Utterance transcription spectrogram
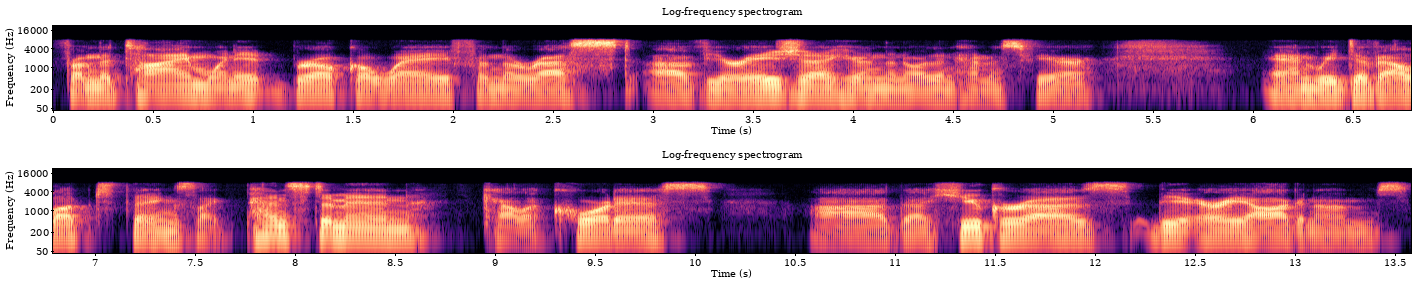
from the time when it broke away from the rest of Eurasia here in the Northern Hemisphere. And we developed things like Penstemon, Calochortus, uh, the Heucheras, the Eriogonums.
